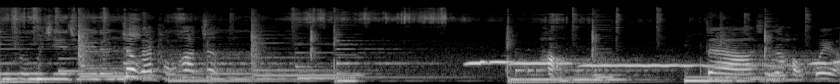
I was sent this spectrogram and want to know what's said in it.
这首歌童话镇》，好，对啊，现在好贵啊，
